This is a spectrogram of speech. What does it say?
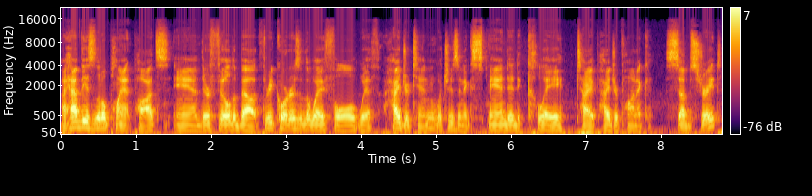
I have these little plant pots and they're filled about three quarters of the way full with Hydroton, which is an expanded clay type hydroponic substrate.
